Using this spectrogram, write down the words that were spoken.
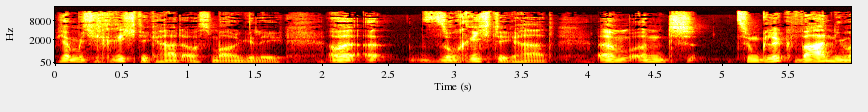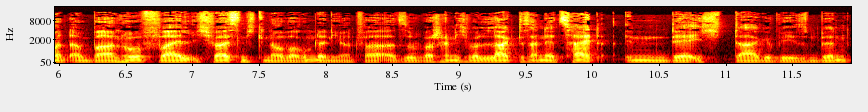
Ich habe mich richtig hart aufs Maul gelegt. Aber äh, so richtig hart. Ähm, und zum Glück war niemand am Bahnhof, weil ich weiß nicht genau, warum da niemand war. Also wahrscheinlich lag das an der Zeit, in der ich da gewesen bin.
